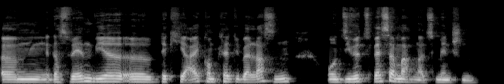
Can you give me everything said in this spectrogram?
Ähm, das werden wir äh, der KI komplett überlassen und sie wird es besser machen als Menschen.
